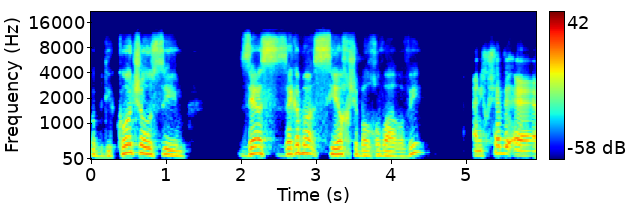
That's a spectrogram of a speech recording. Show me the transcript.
בבדיקות שעושים. זה, זה גם השיח שברחוב הערבי? אני חושב, אה,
